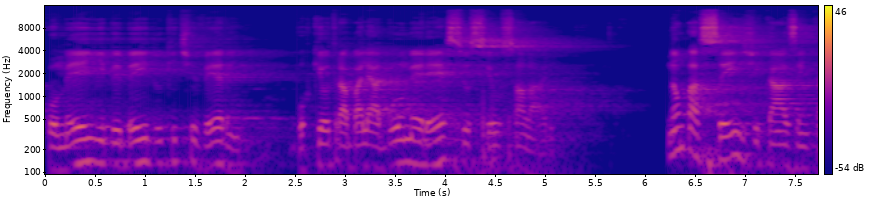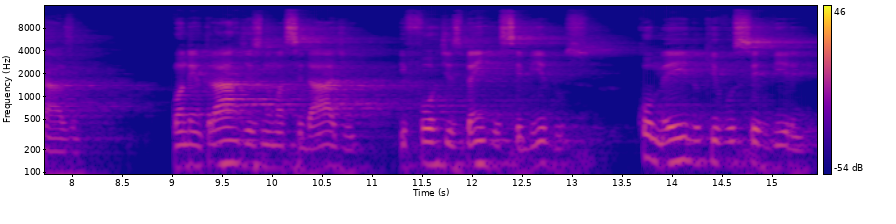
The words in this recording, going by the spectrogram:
comei e bebei do que tiverem, porque o trabalhador merece o seu salário. Não passeis de casa em casa. Quando entrardes numa cidade e fordes bem recebidos, comei do que vos servirem,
